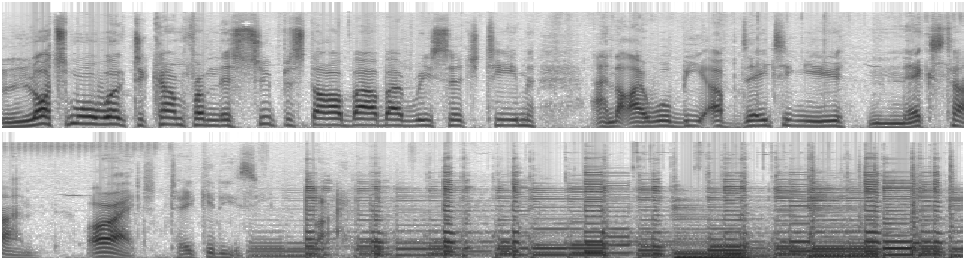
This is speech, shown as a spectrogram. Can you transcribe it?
Lots more work to come from this superstar Baobab research team and I will be updating you next time. All right, take it easy. Bye.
